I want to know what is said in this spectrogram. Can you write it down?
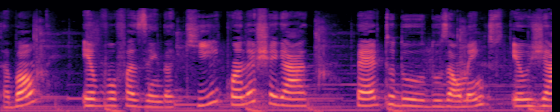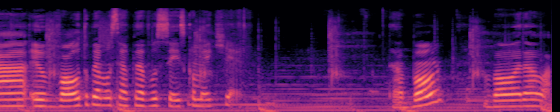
Tá bom? Eu vou fazendo aqui. Quando eu chegar perto do, dos aumentos, eu já eu volto para mostrar para vocês como é que é. Tá bom? Bora lá.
